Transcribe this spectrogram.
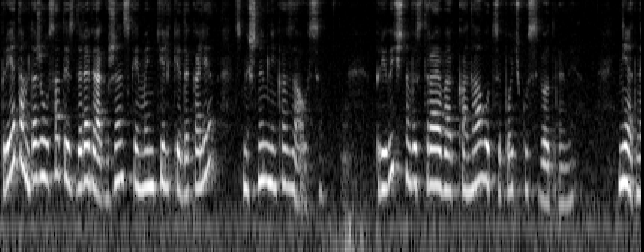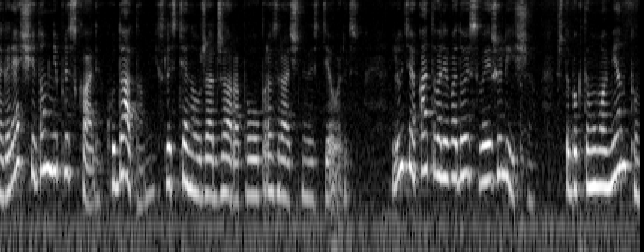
При этом даже усатый здоровяк в женской мантильке до колен смешным не казался, привычно выстраивая к канаву цепочку с ведрами. Нет, на горящий дом не плескали. Куда там, если стены уже от жара полупрозрачными сделались? Люди окатывали водой свои жилища, чтобы к тому моменту,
